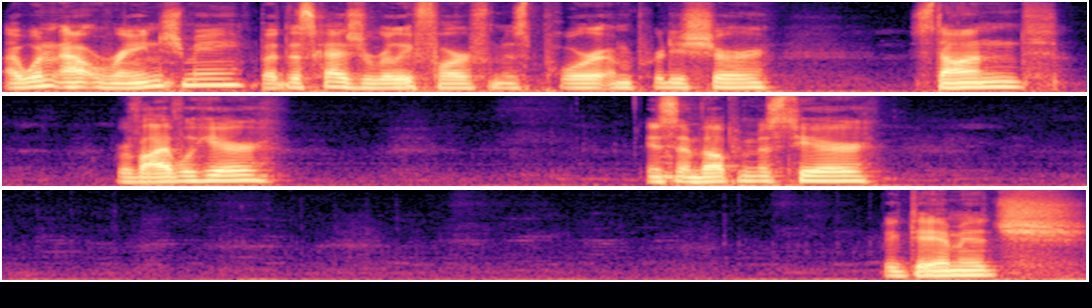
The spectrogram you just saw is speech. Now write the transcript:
I wouldn't outrange me, but this guy's really far from his port, I'm pretty sure. Stunned. Revival here. Instant Enveloping Mist here. Big damage.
